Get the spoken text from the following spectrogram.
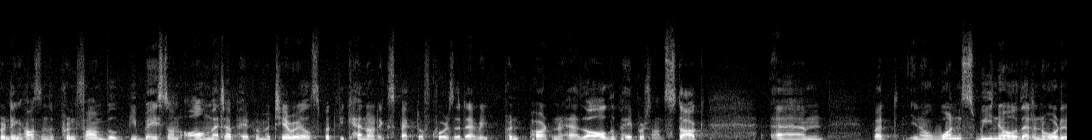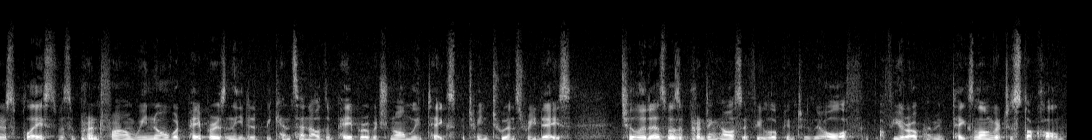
printing house and the print farm will be based on all meta paper materials, but we cannot expect, of course, that every print partner has all the papers on stock. Um, but you know, once we know that an order is placed with a print farm, we know what paper is needed. We can send out the paper, which normally takes between two and three days, till it is with a printing house. If you look into the whole of, of Europe, I mean, it takes longer to Stockholm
